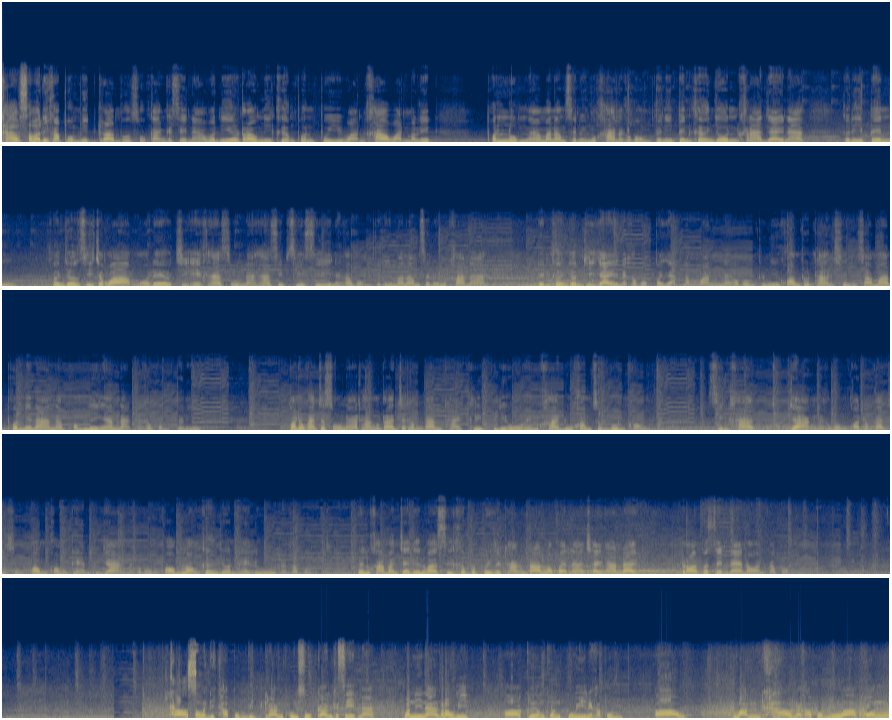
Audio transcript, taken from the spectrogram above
ครับ สวัสดีครับ ผมวิทย์ร้านผู้สู่การเกษตรนะ วันนี้เรามีเครื่องพ่นปุ๋ยหวานข้าวหวานเมล็ดพ่นลมนะมานำเสนอลูกค้านะครับผม ตัวนี้เป็นเครื่องยนต์ขนาดใหญ่นะ ตัวนี้เป็นเครื่องยนต์4จังหวะโมเดล GX50 นะ 50cc นะครับผม ตัวนี้มานำเสนอลูกค้านะ เป็นเครื่องยนต์ที่ใหญ่นะครับผม ประหยัดน้ำมันนะครับผมมีความทนทานสูง สามารถพ่นได้นานนะพร้อมลุยงานหนักนะครับผม ตัวนี้ ก่อนทำการจะส่งนะ ทางร้านจะทำการถ่ายคลิปวิดีโอให้ลูกค้าดูความสมบูรณ์ของสินค้าท อย่างนะครับผมก่อนทำการจะส่งพร้อมของแถมทุกอย่างนะครับผมพร้อมลองเครื่องยนต์ให้ดูนะครับผมเพื่อลูกค้ามั่นใจได้เลยว่าซื้อเครื่องพ่นปุ๋ยจากทางร้านเราไปนะ ใช้งานได้ร้อยเปอร์เซ็นต์แน่นอนครับผมครับสวัสดีครับผมวิทย์ร้านพูนสู่การเกษตรนะ วันนี้นะเรามีเครื่องพ่นปุ๋ยนะครับผมอ่าหวันข้าวนะครับ ผมหรือว่าพ่น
